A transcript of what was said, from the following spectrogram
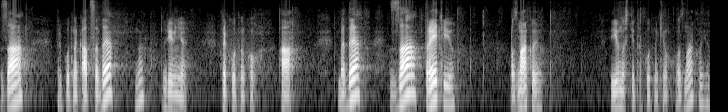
за трикутник АЦД да, дорівнює трикутнику АБД за третьою ознакою рівності трикутників. Ознакою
